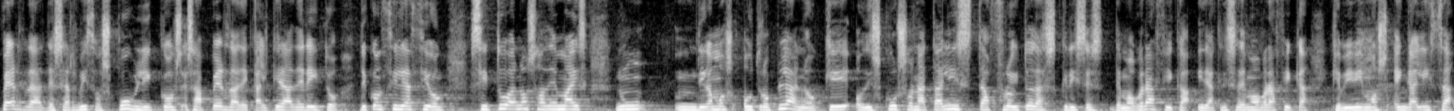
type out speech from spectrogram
perda de servizos públicos, esa perda de calquera dereito de conciliación, sitúanos ademais nun Mm, digamos, outro plano que o discurso natalista froito das crises demográfica e da crise demográfica que vivimos en Galiza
